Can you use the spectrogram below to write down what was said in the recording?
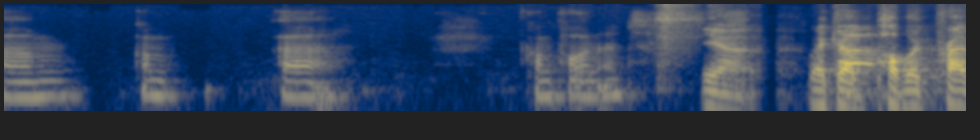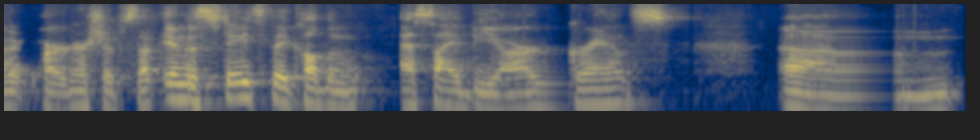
um, com- uh, component. Yeah, like a uh, public-private partnership stuff. In the states, they call them SBIR grants, Um,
